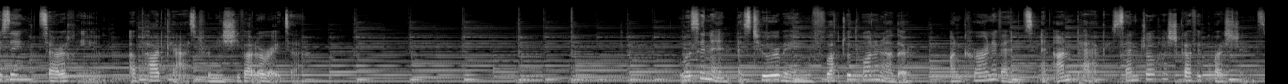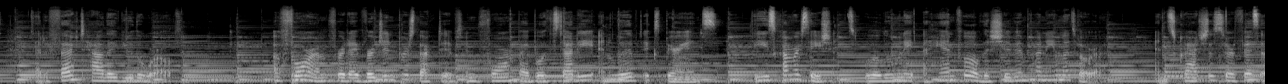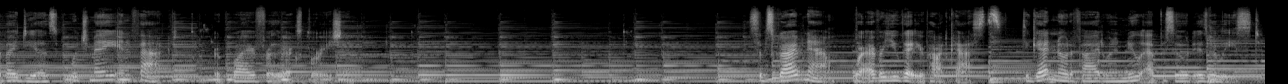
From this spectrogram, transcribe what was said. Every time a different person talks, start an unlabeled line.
Tzarich Iyun, a podcast from Yeshivat Oraita. Listen in as two Rebbeim reflect with one another on current events and unpack central hashkafic questions that affect how they view the world. A forum for divergent perspectives informed by both study and lived experience, these conversations will illuminate a handful of the Shivim Panim LaTorah and scratch the surface of ideas which may, in fact, require further exploration. Subscribe now, wherever you get your podcasts, to get notified when a new episode is released.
